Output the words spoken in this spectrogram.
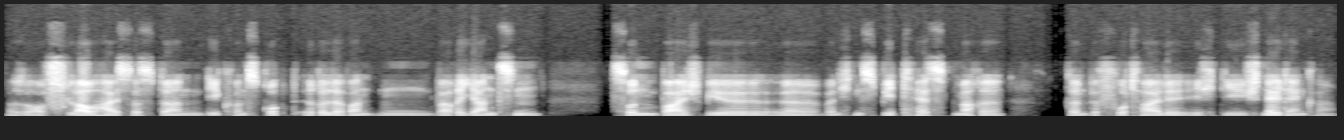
Also auf schlau heißt das dann, die konstruktirrelevanten Varianzen, zum Beispiel, äh, wenn ich einen Speedtest mache, dann bevorteile ich die Schnelldenker.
